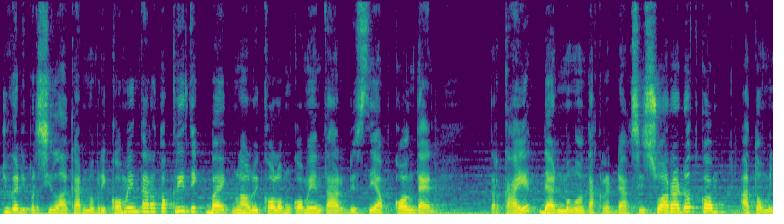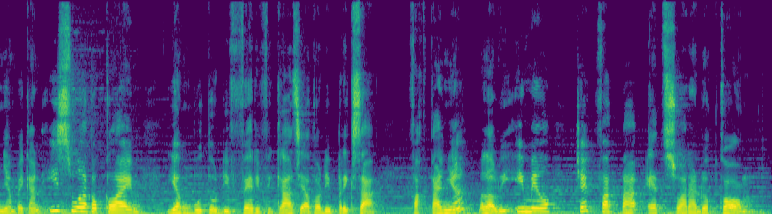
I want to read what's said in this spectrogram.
juga dipersilakan memberi komentar atau kritik baik melalui kolom komentar di setiap konten terkait dan mengontak redaksi suara.com atau menyampaikan isu atau klaim yang butuh diverifikasi atau diperiksa faktanya melalui email cekfakta@suara.com.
